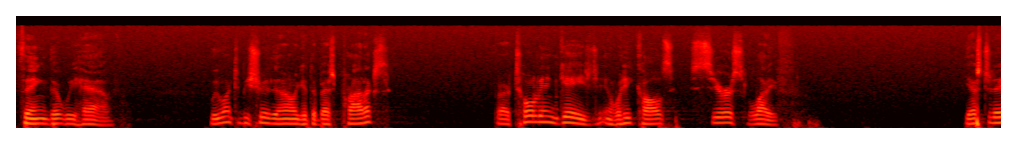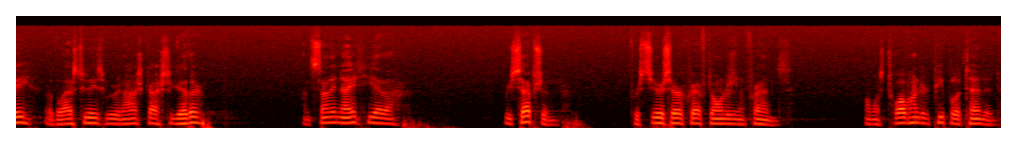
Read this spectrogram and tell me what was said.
thing that we have. We want to be sure they not only get the best products, but are totally engaged in what he calls Cirrus life. Yesterday, or the last two days, we were in Oshkosh together. On Sunday night, he had a reception for Cirrus aircraft owners and friends. Almost 1,200 people attended,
